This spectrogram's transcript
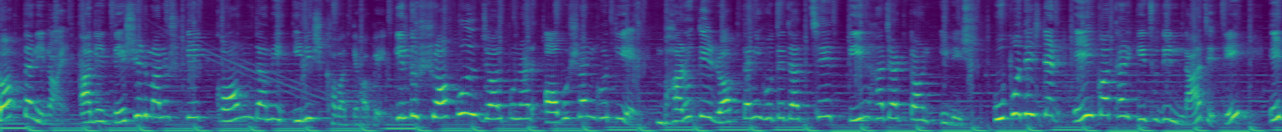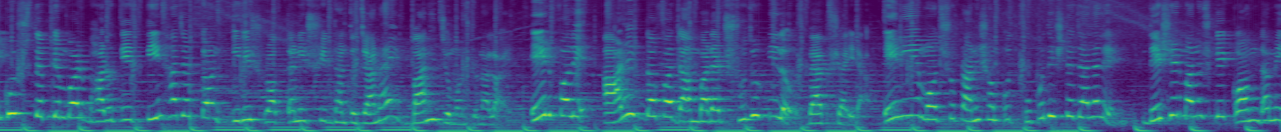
রপ্তানি নয়, আগে দেশের মানুষকে কম দামে ইলিশ খাওয়াতে হবে। কিন্তু সকল জল্পনার অবসান ঘটিয়ে ভারতে রপ্তানি হতে যাচ্ছে তিন হাজার টন ইলিশ। উপদেষ্টার এই কথার কিছুদিন না যেতেই একুশ সেপ্টেম্বর ভারতে তিন হাজার টন ইলিশ রপ্তানির সিদ্ধান্ত জানায় বাণিজ্য মন্ত্রণালয়। এর ফলে আরেক দফা দাম বাড়ার সুযোগ নিল ব্যবসায়ীরা। এ নিয়ে মৎস্য প্রাণী সম্পদ উপদেষ্টা জানালেন, দেশের মানুষকে কম দামে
